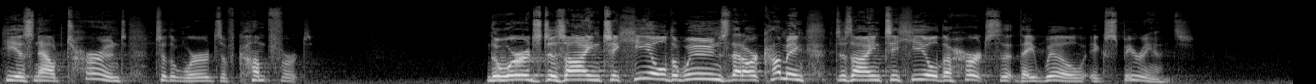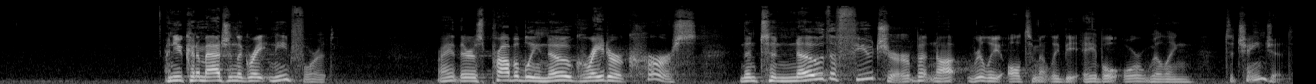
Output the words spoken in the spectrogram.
he has now turned to the words of comfort. The words designed to heal the wounds that are coming, designed to heal the hurts that they will experience. And you can imagine the great need for it. Right? There is probably no greater curse than to know the future but not really ultimately be able or willing to change it.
